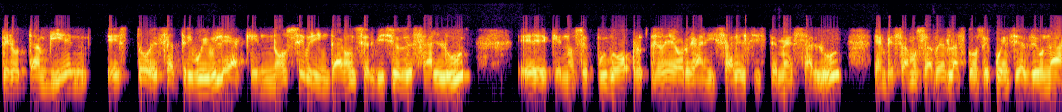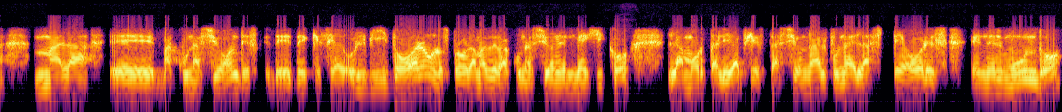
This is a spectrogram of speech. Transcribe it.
pero también esto es atribuible a que no se brindaron servicios de salud, eh, que no se pudo reorganizar el sistema de salud. Empezamos a ver las consecuencias de una mala eh, vacunación, de, de, que se olvidaron los programas de vacunación en México. La mortalidad gestacional fue una de las peores en el mundo.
